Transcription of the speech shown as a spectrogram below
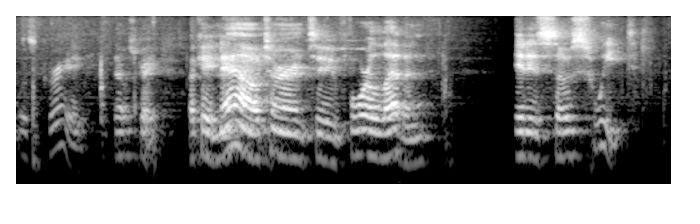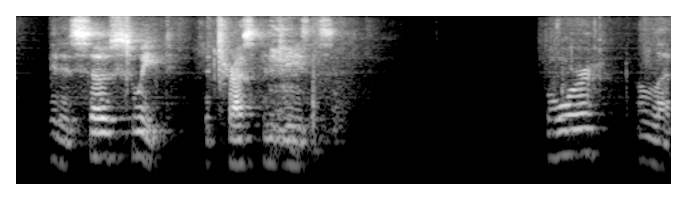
That was great. That was great. Okay, now turn to 411. It is so sweet. It is so sweet to trust in Jesus. 411.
